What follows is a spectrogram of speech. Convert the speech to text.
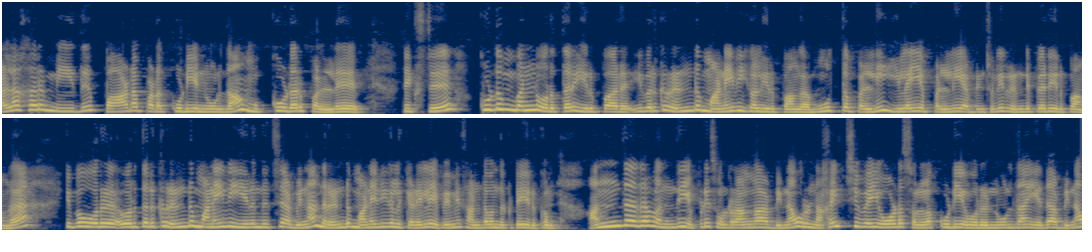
அழகர் மீது பாடப்படக்கூடிய நூல் தான் முக்கூடர் பல்லு நெக்ஸ்ட்டு குடும்பன் ஒருத்தர் இருப்பார். இவருக்கு ரெண்டு மனைவிகள் இருப்பாங்க. மூத்த பள்ளி இளைய பள்ளி அப்படின்னு சொல்லி ரெண்டு பேர் இருப்பாங்க. இப்போ ஒரு ஒருத்தருக்கு ரெண்டு மனைவி இருந்துச்சு அப்படின்னா அந்த ரெண்டு மனைவிகளுக்கு இடையில எப்பயுமே சண்டை வந்துக்கிட்டே இருக்கும். அந்த இதை வந்து எப்படி சொல்கிறாங்க அப்படின்னா ஒரு நகைச்சுவையோட சொல்லக்கூடிய ஒரு நூல் தான் எது அப்படின்னா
